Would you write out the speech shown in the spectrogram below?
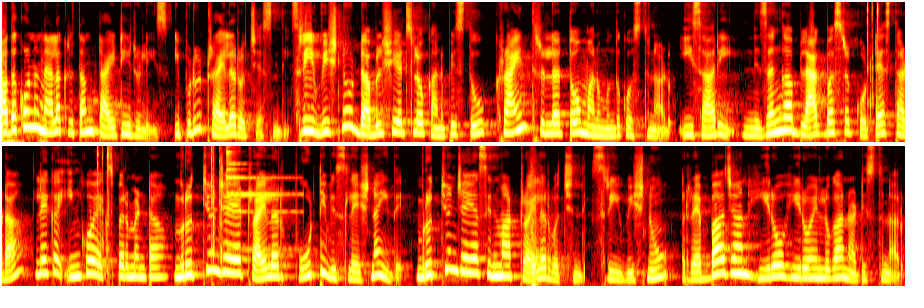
పదకొండు నెలల క్రితం టైటీ రిలీజ్. ఇప్పుడు ట్రైలర్ వచ్చేసింది. శ్రీ విష్ణు డబుల్ షేడ్స్లో కనిపిస్తూ క్రైమ్ థ్రిల్లర్తో మన ముందుకు వస్తున్నాడు. ఈసారి నిజంగా బ్లాక్ బస్టర్ కొట్టేస్తాడా? లేక ఇంకో ఎక్స్పెరిమెంటా? మృత్యుంజయ ట్రైలర్ పూర్తి విశ్లేషణ ఇదే. మృత్యుంజయ సినిమా ట్రైలర్ వచ్చింది. శ్రీ విష్ణు రెబ్బాజాన్ హీరో హీరోయిన్లుగా నటిస్తున్నారు.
